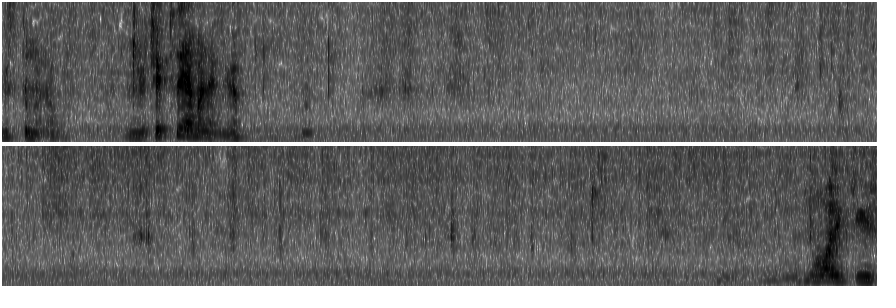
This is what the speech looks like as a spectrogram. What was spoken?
뉴스 뜨면 나고. 칩스 해야만 해요. Olha que.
